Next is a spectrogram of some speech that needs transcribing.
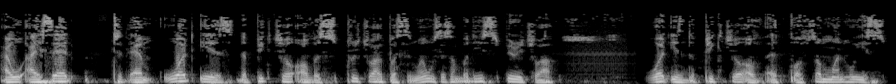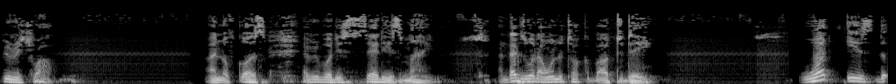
I, I said to them, what is the picture of a spiritual person? When we say somebody is spiritual, what is the picture of, of someone who is spiritual? And of course, everybody said his mind. And that is what I want to talk about today. What is the,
